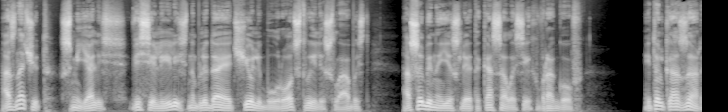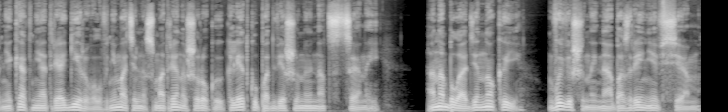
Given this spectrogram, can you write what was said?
А значит, смеялись, веселились, наблюдая чье-либо уродство или слабость. Особенно, если это касалось их врагов. И только Азар никак не отреагировал, внимательно смотря на широкую клетку, подвешенную над сценой. Она была одинокой, вывешенной на обозрение всем,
